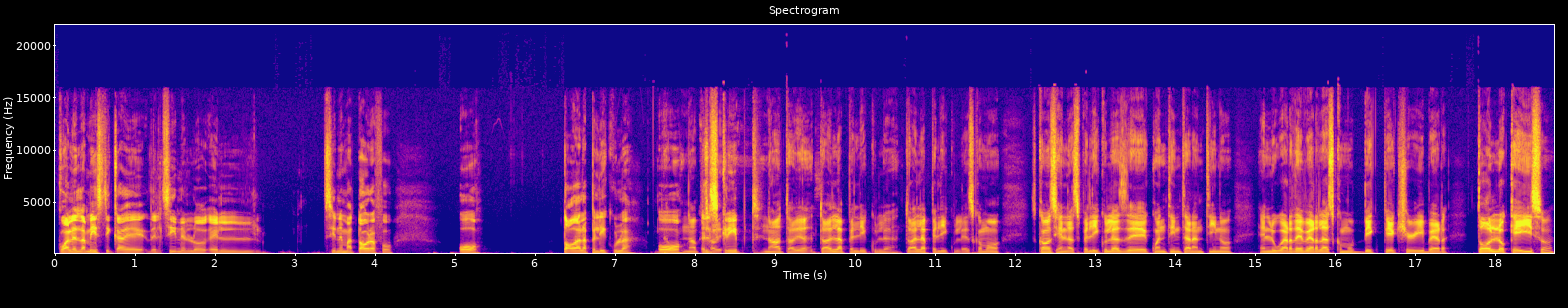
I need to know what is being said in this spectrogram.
¿cuál es la mística de- del cine? Lo- el cinematógrafo o toda la película o No, pues, el script. No, todavía, toda la película, toda la película. Es como, es como si en las películas de Quentin Tarantino, en lugar de verlas como big picture y ver todo lo que hizo,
